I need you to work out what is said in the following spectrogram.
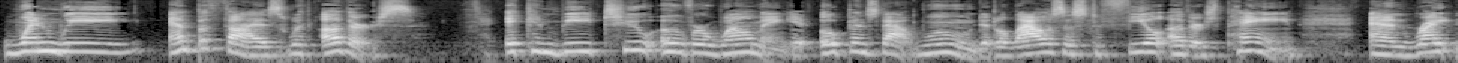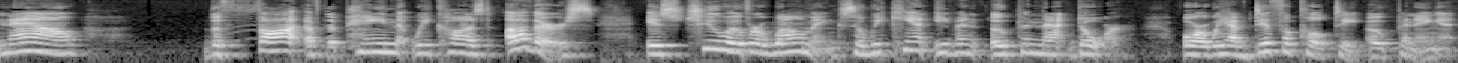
when we empathize with others, it can be too overwhelming. It opens that wound. It allows us to feel others' pain. And right now, the thought of the pain that we caused others is too overwhelming. So we can't even open that door, or we have difficulty opening it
